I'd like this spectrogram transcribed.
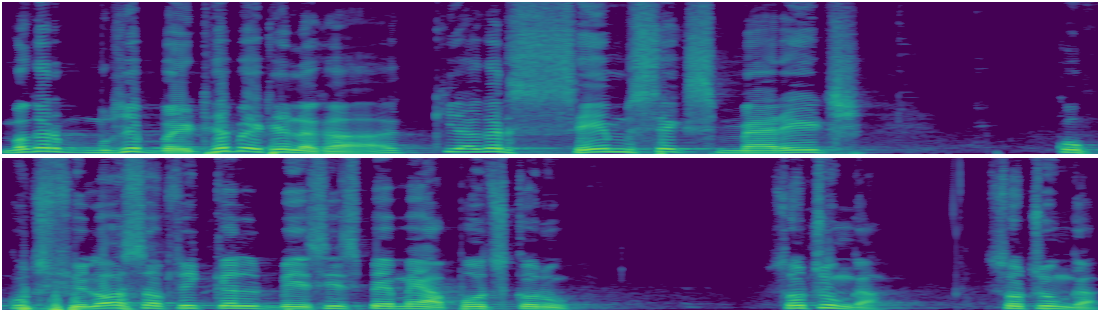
मगर मुझे बैठे बैठे लगा कि अगर सेम सेक्स मैरिज को कुछ फिलोसॉफिकल बेसिस पे मैं अपोज करूँ, सोचूँगा सोचूँगा।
